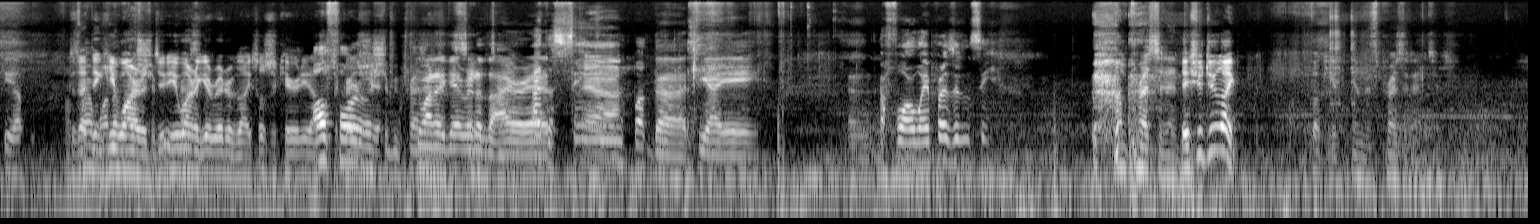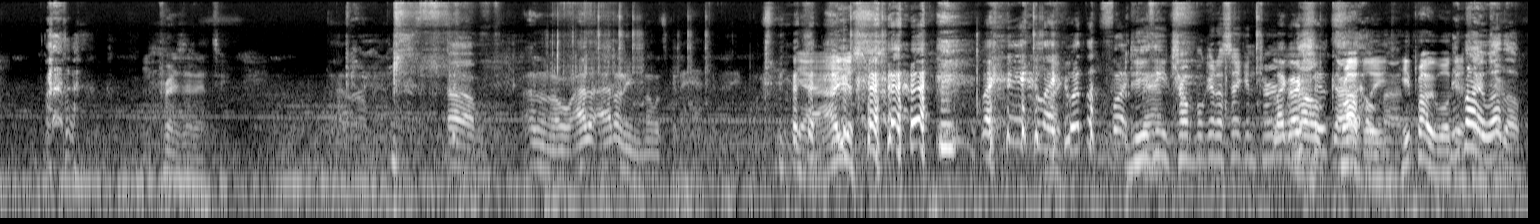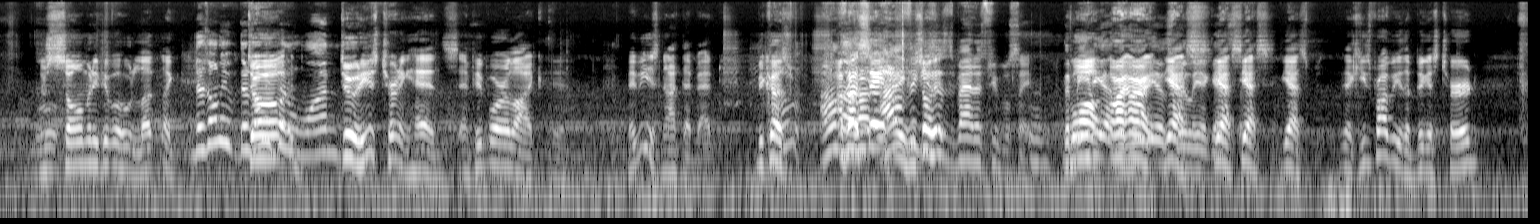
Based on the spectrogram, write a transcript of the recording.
Yep. Because I think one he of us wanted to should do. be He wanted to get rid of like Social Security. and All some four of us shit. should be You president. want to at get rid same of the time. IRS, At the same Yeah. fucking the CIA, and a four-way presidency. I'm president They should do like. Fuck you. in this presidency. presidency. I don't know, man. Um, I don't know. I don't, I don't even know what's gonna happen anymore. Yeah, I just- like, like, what the fuck? Do you man? think Trump will get a second term? Like our no? Shit- God, I hope Probably. He probably will he get. a probably second will term. though. There's so many people who love like. There's only there's only been one. Dude, he's turning heads, and people are like, maybe he's not that bad. Because I don't, I'm know, not I don't- saying I don't think so he's as bad as people say. The well, media, all right, the all media right, is yes, really yes, against yes, him. yes, Like he's probably the biggest turd,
